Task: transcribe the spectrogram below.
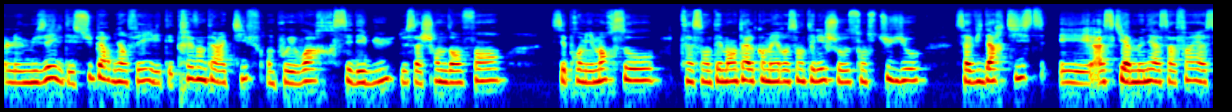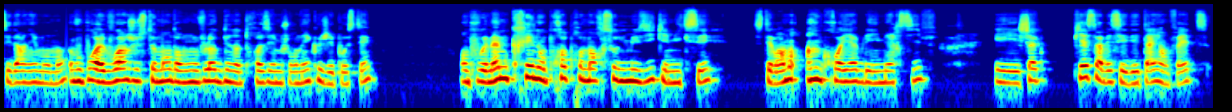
Le musée, il était super bien fait, il était très interactif. On pouvait voir ses débuts de sa chambre d'enfant, ses premiers morceaux, sa santé mentale, comment il ressentait les choses, son studio, sa vie d'artiste et à ce qui a mené à sa fin et à ses derniers moments. Vous pourrez le voir justement dans mon vlog de notre troisième journée que j'ai posté. On pouvait même créer nos propres morceaux de musique et mixer. C'était vraiment incroyable et immersif. Et chaque pièce avait ses détails en fait.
